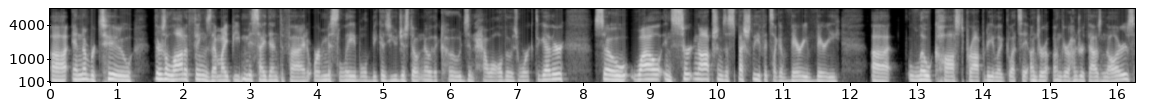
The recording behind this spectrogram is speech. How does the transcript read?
Uh, and number two, there's a lot of things that might be misidentified or mislabeled because you just don't know the codes and how all those work together. So while in certain options, especially if it's like a very, very uh, low cost property, like let's say under under hundred thousand dollars,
